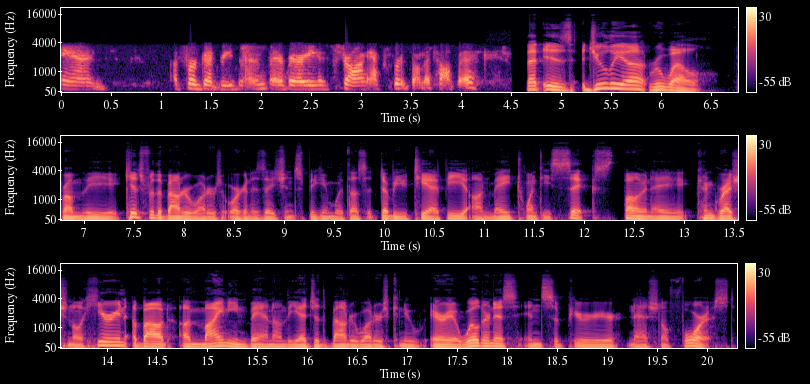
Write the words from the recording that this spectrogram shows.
and for good reason. They're very strong experts on the topic. That is Julia Ruel from the Kids for the Boundary Waters organization speaking with us at WTIP on May 26th, following a congressional hearing about a mining ban on the edge of the Boundary Waters Canoe Area Wilderness in Superior National Forest.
